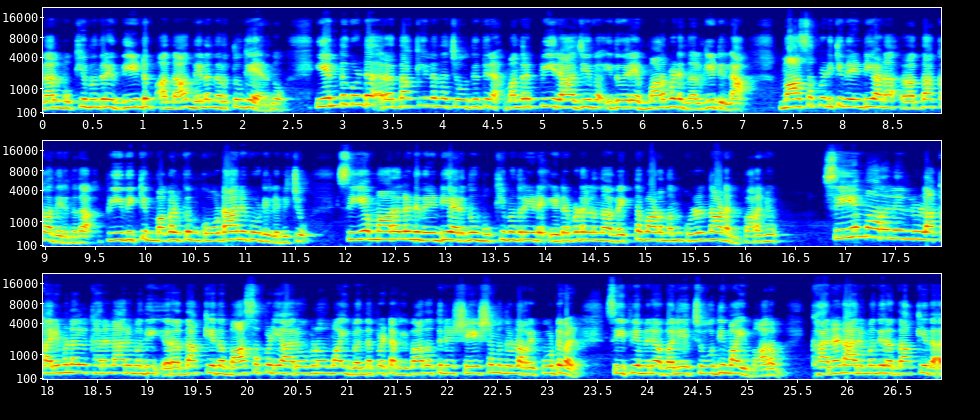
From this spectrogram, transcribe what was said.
എന്നാൽ മുഖ്യമന്ത്രി വീണ്ടും അന്ന് നിലനിർത്തുകയായിരുന്നു. എന്തുകൊണ്ട് റദ്ദാക്കിയില്ലെന്ന ചോദ്യത്തിന് മന്ത്രി പി രാജീവ് ഇതുവരെ മറുപടി നൽകിയിട്ടില്ല. മാസപ്പടിക്ക് വേണ്ടിയാണ് റദ്ദാക്കാതിരുന്നത്. പി വിക്കും മകൾക്കും കോടാനുകൂടി ലഭിച്ചു. സി എം ആർ എല്ലിന് വേണ്ടിയായിരുന്നു മുഖ്യമന്ത്രിയുടെ ഇടപെടലെന്ന് വ്യക്തമാണെന്നും കുഴൽനാടൻ പറഞ്ഞു. സി എം ആർ എല്ലിനുള്ള കരിമണൽ ഖനനാനുമതി റദ്ദാക്കിയത് മാസപ്പടി ആരോപണവുമായി ബന്ധപ്പെട്ട വിവാദത്തിന് ശേഷമെന്നുള്ള റിപ്പോർട്ടുകൾ സി പി എമ്മിന് വലിയ ചോദ്യമായി മാറും. ഖനനാനുമതി റദ്ദാക്കിയത്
